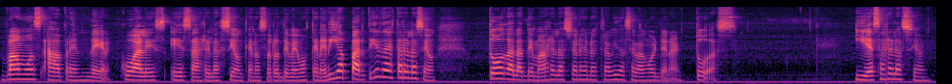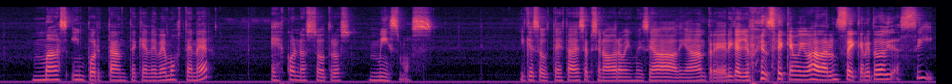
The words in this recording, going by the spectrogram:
vamos a aprender cuál es esa relación que nosotros debemos tener. Y a partir de esta relación, todas las demás relaciones de nuestra vida se van a ordenar, todas. Y esa relación más importante que debemos tener es con nosotros mismos. Y que si usted está decepcionado ahora mismo y dice, ah, diantre, Erika, yo pensé que me ibas a dar un secreto de vida. Sí,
